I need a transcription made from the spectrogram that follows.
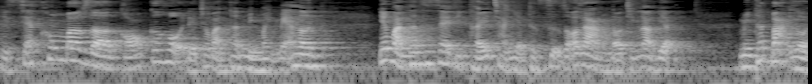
thì sẽ không bao giờ có cơ hội để cho bản thân mình mạnh mẽ hơn. Nhưng bản thân sensei thì thấy trải nghiệm thực sự rõ ràng, đó chính là việc mình thất bại rồi,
